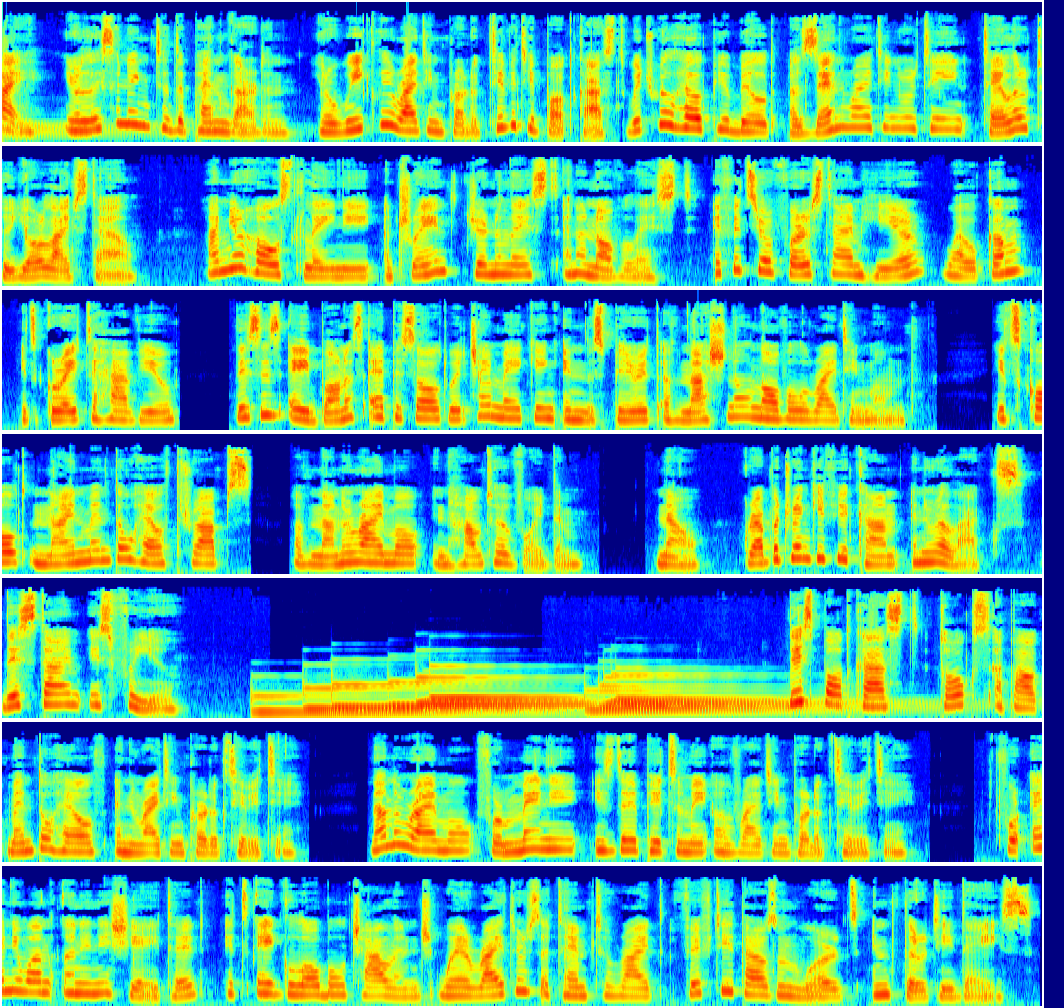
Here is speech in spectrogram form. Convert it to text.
Hi, you're listening to The Pen Garden, your weekly writing productivity podcast, which will help you build a Zen writing routine tailored to your lifestyle. I'm your host, Lainey, a trained journalist and a novelist. If it's your first time here, welcome. It's great to have you. This is a bonus episode which I'm making in the spirit of National Novel Writing Month. It's called 9 Mental Health Traps of NaNoWriMo and How to Avoid Them. Now, Grab a drink if you can and relax. This time is for you. This podcast talks about mental health and writing productivity. NaNoWriMo, for many, is the epitome of writing productivity. For anyone uninitiated, it's a global challenge where writers attempt to write 50,000 words in 30 days.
